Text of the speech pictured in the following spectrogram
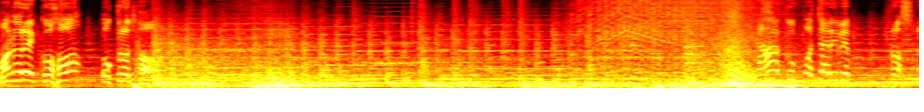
ମନରେ କୋହ ଓ କ୍ରୋଧ। ପଚାରିବେ ପ୍ରଶ୍ନ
